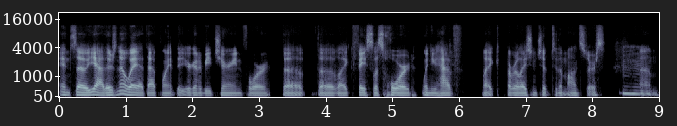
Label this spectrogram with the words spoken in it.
and so yeah there's no way at that point that you're going to be cheering for the the like faceless horde when you have like a relationship to the monsters Mhm. um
